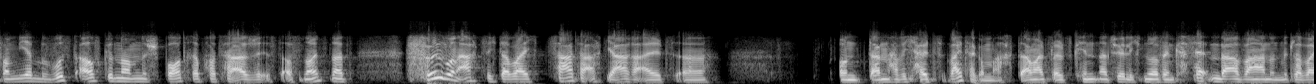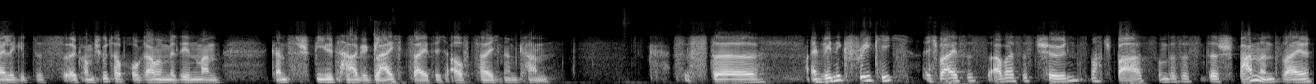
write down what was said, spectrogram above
von mir bewusst aufgenommene Sportreportage ist aus 1985, da war ich zarte acht Jahre alt. Äh, und dann habe ich halt weitergemacht. Damals als Kind natürlich nur, wenn Kassetten da waren und mittlerweile gibt es äh, Computerprogramme, mit denen man ganze Spieltage gleichzeitig aufzeichnen kann. Es ist äh, ein wenig freakig, ich weiß es, aber es ist schön, es macht Spaß und es ist äh, spannend, weil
